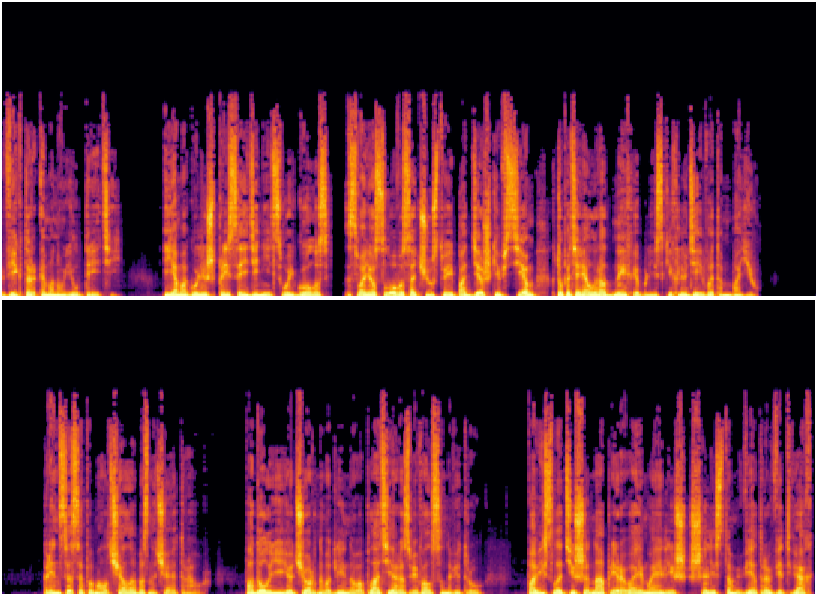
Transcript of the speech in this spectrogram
Виктор Эммануил III. И я могу лишь присоединить свой голос, свое слово сочувствия и поддержки всем, кто потерял родных и близких людей в этом бою. Принцесса помолчала, обозначая траур. Подол ее черного длинного платья развивался на ветру – Повисла тишина, прерываемая лишь шелестом ветра в ветвях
